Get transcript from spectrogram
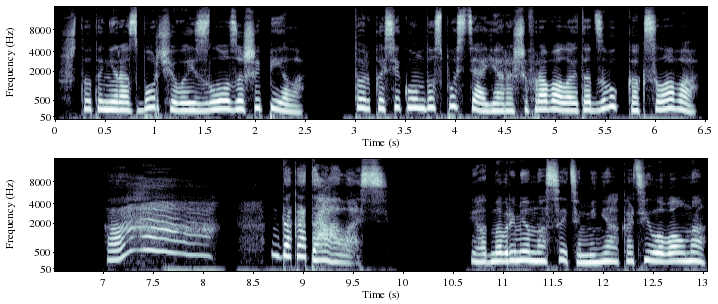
что-то неразборчиво и зло зашипело. Только секунду спустя я расшифровала этот звук как слова. а, Догадалась!» И одновременно с этим меня окатила волна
